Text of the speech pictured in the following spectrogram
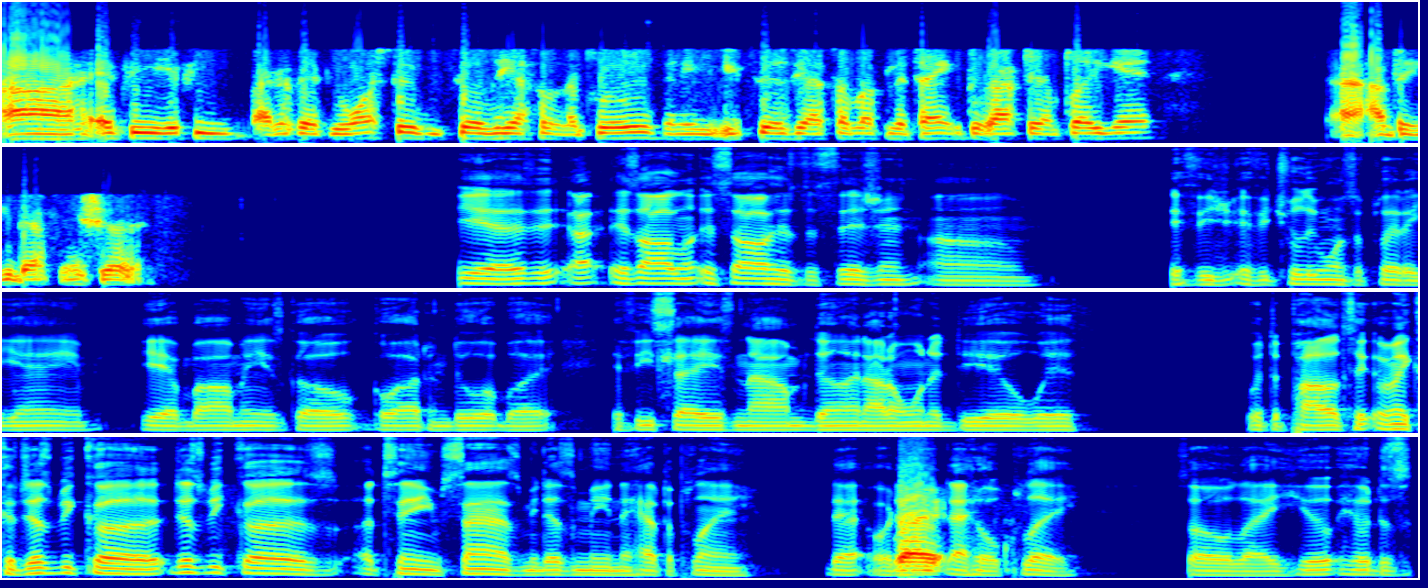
Uh, if he, if he, like I said, if he wants to, if he feels he has something to prove, and he, he feels he has something up in the tank to go out there and play again, I, I think he definitely should. Yeah, uh, it's all it's all his decision. Um, if he if he truly wants to play the game, yeah, by all means, go go out and do it. But if he says, "Nah, I'm done. I don't want to deal with with the politics," I mean, cause just because just because a team signs me doesn't mean they have to play that or that, Right. that he'll play. So like he'll he'll just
